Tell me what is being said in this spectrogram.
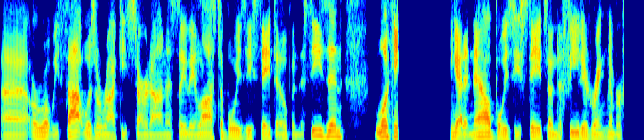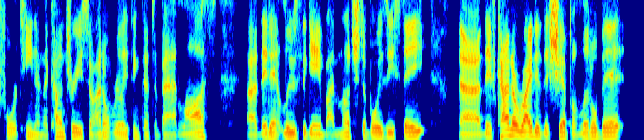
uh, or what we thought was a rocky start. Honestly, they lost to Boise State to open the season. Looking at it now, Boise State's undefeated, ranked number 14 in the country. So I don't really think that's a bad loss. Uh, they didn't lose the game by much to Boise State. Uh, they've kind of righted the ship a little bit,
